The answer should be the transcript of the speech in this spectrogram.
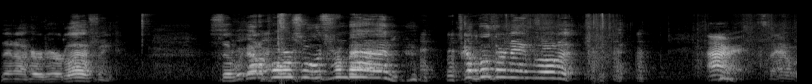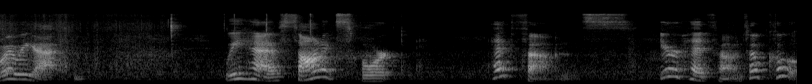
then I heard her laughing. So we got a parcel. It's from Ben. It's got both our names on it. All right. So what do we got? we have Sonic Sport headphones. Ear headphones. Oh, cool.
